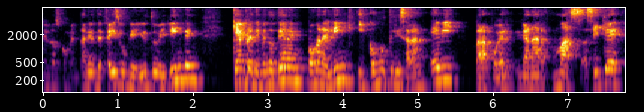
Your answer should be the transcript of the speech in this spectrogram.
en los comentarios de Facebook, de YouTube y LinkedIn qué emprendimiento tienen, pongan el link y cómo utilizarán Evi para poder ganar más. Así que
